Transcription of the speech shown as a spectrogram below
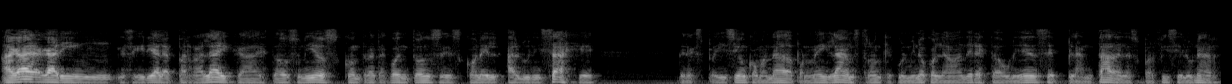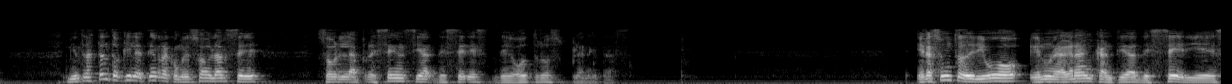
A Gagarin le seguiría la perra laica, Estados Unidos contraatacó entonces con el alunizaje de la expedición comandada por Neil Armstrong, que culminó con la bandera estadounidense plantada en la superficie lunar. Mientras tanto, aquí en la Tierra comenzó a hablarse sobre la presencia de seres de otros planetas. El asunto derivó en una gran cantidad de series,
